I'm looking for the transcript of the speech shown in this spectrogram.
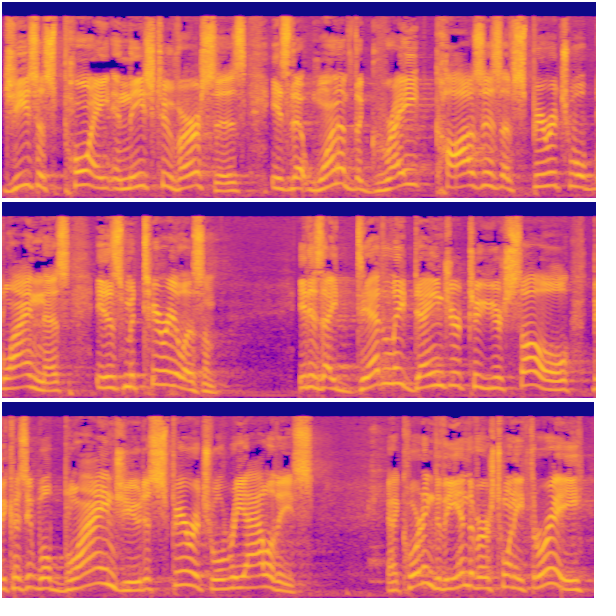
Jesus' point in these two verses is that one of the great causes of spiritual blindness is materialism. It is a deadly danger to your soul because it will blind you to spiritual realities. And according to the end of verse 23,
